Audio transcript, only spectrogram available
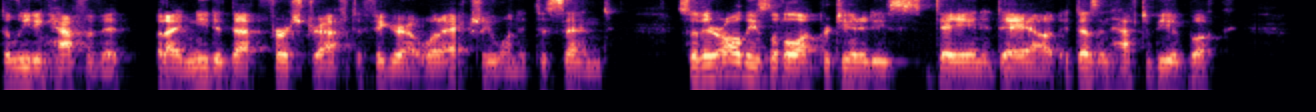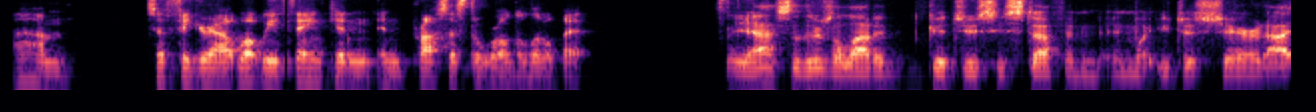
deleting half of it but i needed that first draft to figure out what i actually wanted to send so there are all these little opportunities day in and day out. It doesn't have to be a book um, to figure out what we think and, and process the world a little bit. Yeah, so there's a lot of good juicy stuff in, in what you just shared. I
